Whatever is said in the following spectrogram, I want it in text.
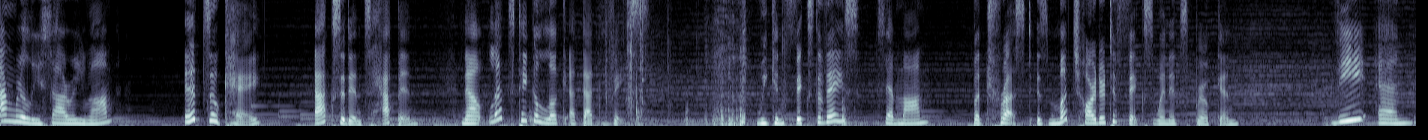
I'm really sorry, Mom. It's okay. Accidents happen. Now let's take a look at that vase. We can fix the vase, said Mom. But trust is much harder to fix when it's broken. The end.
